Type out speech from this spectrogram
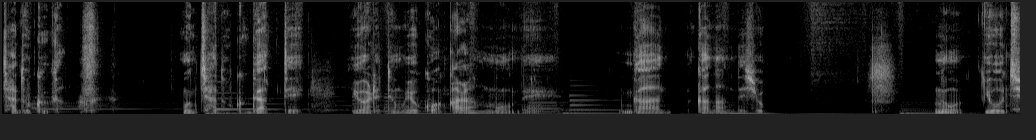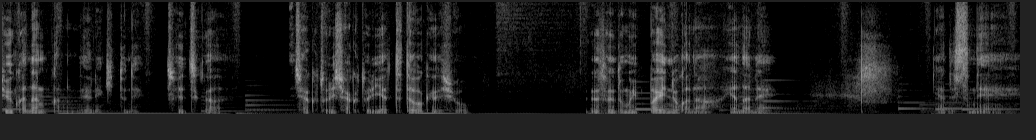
茶毒が。もう茶毒がって言われてもよくわからんもんね。ががなんでしょの幼虫かなんかなんだよねきっとね。そいつが尺取り尺取りやってたわけでしょ。それともいっぱいいんのかな。やだね。嫌ですね。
